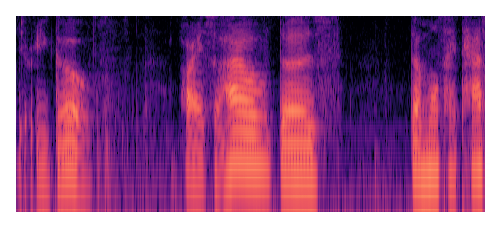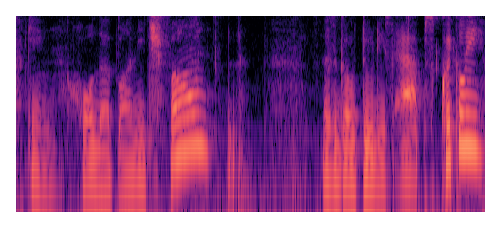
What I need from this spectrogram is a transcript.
There you go. All right, so how does the multitasking hold up on each phone? Let's go through these apps quickly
